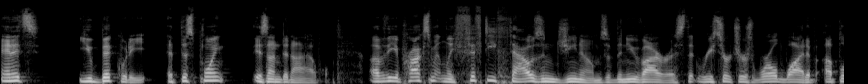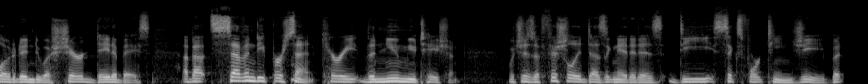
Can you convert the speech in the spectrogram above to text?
And its ubiquity at this point is undeniable. Of the approximately 50,000 genomes of the new virus that researchers worldwide have uploaded into a shared database, about 70% carry the new mutation, which is officially designated as D614G, but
